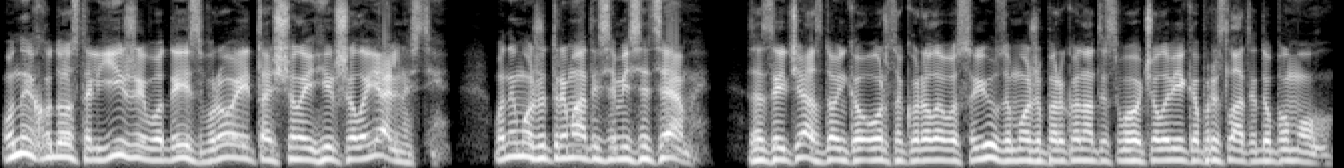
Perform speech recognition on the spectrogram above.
У них удосталь їжі, води, зброї та щонайгірше лояльності. Вони можуть триматися місяцями. За цей час донька Орса Королева Союзу може переконати свого чоловіка прислати допомогу.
